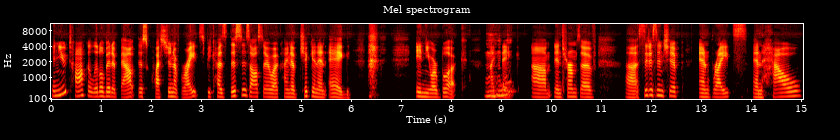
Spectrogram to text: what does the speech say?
Can you talk a little bit about this question of rights? Because this is also a kind of chicken and egg in your book, mm-hmm. I think, um, in terms of uh, citizenship and rights and how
